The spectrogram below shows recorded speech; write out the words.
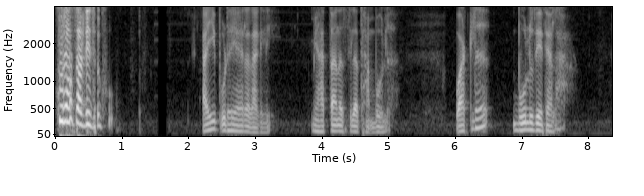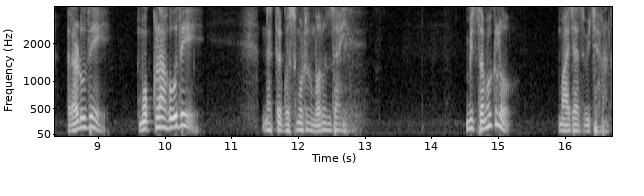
कुणासाठी जगू? आई पुढे यायला लागली. मी हातानंच तिला थांबवलं. वाटलं बोलू दे त्याला. रडू दे. मोकळा होऊ दे. नाहीतर घुसमटून मरून जाईल. मी चमकलो माझ्याच विचारानं.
